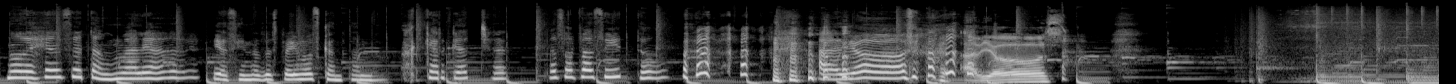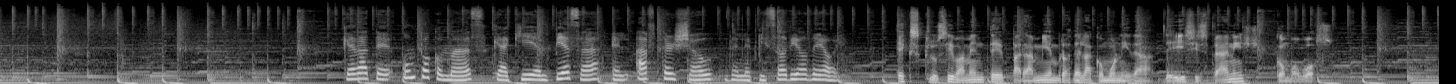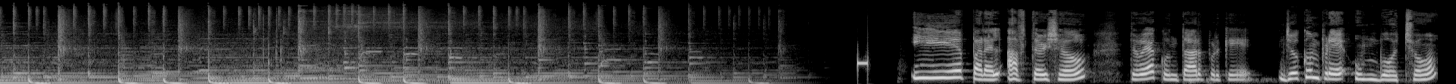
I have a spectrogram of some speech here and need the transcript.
no dejes de tambalear. Y así nos despedimos cantando. Carcacha, paso a pasito. Adiós. Adiós. Quédate un poco más que aquí empieza el after show del episodio de hoy. Exclusivamente para miembros de la comunidad de Easy Spanish como vos. Y para el after show te voy a contar porque yo compré un bocho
